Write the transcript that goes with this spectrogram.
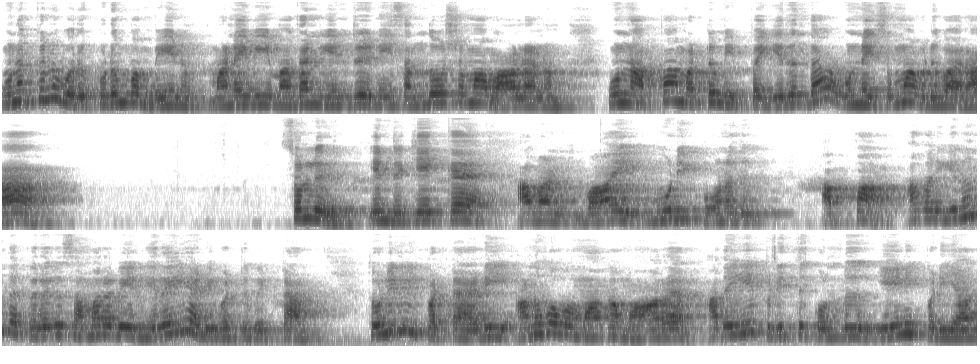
உனக்குன்னு ஒரு குடும்பம் வேணும். மனைவி மகன் என்று நீ சந்தோஷமா வாழணும். உன் அப்பா மட்டும் இப்போ இருந்தா உன்னை சும்மா விடுவாரா? சொல்லு என்று கேட்க அவன் வாய் மூடி போனது. அப்பா அவர் இறந்த பிறகு சமரவேல் நிறைய அடிபட்டு விட்டான். தொழிலில் பட்ட அடி அனுபவமாக மாற அதையே பிடித்து கொண்டு ஏணிப்படியாக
